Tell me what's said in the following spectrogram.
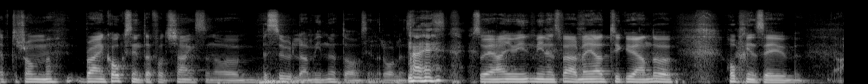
eftersom Brian Cox inte har fått chansen att besudla minnet av sin roll. Nej. Så är han ju in- minnesvärd. Men jag tycker ju ändå Hopkins är ju ja,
